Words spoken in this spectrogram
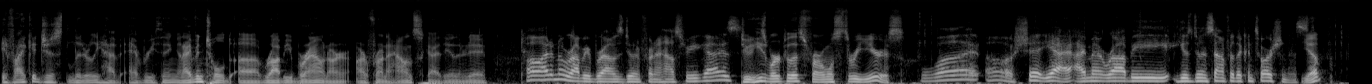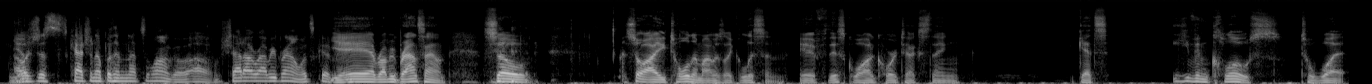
if I could just literally have everything, and I even told uh, Robbie Brown, our, our front of house guy, the other day, Oh, I don't know. Robbie Brown's doing front of house for you guys. dude, he's worked with us for almost three years. What? Oh shit! Yeah, I met Robbie. He was doing sound for the Contortionist. Yep. I was just catching up with him not so long ago. Oh, shout out Robbie Brown. What's good? man? Yeah, Robbie Brown sound. So, so I told him I was like, listen, if this quad cortex thing gets even close to what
